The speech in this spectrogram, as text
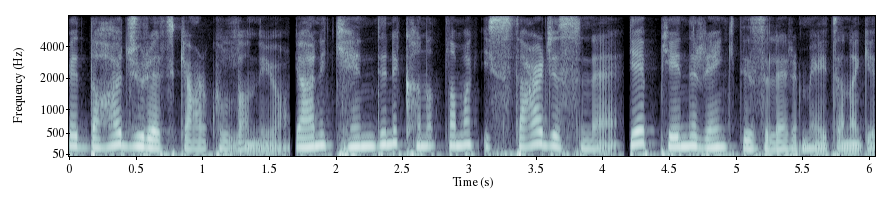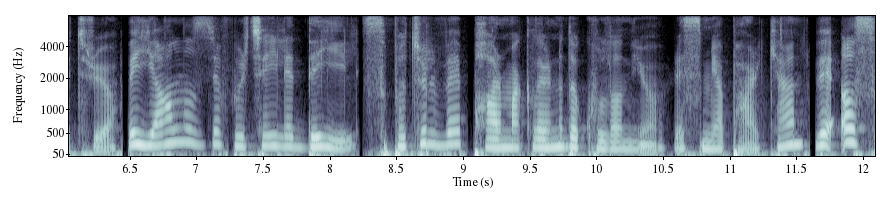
ve daha cüretkar kullanıyor. Yani kendini kanıtlamak istercesine yepyeni renk dizileri meydana getiriyor ve yalnızca fırça ile değil spatül ve parmaklarını da kullanıyor resim yaparken ve asıl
